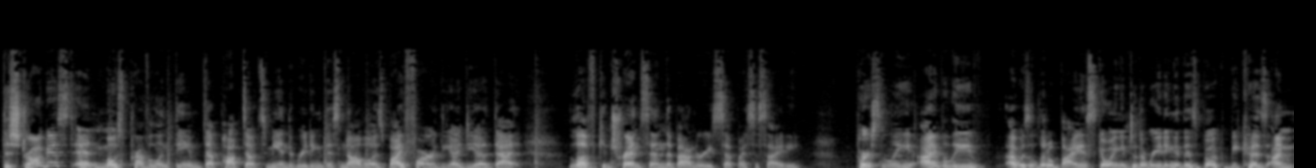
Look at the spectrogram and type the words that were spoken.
The strongest and most prevalent theme that popped out to me in the reading of this novel is by far the idea that love can transcend the boundaries set by society. Personally, I believe I was a little biased going into the reading of this book because I'm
